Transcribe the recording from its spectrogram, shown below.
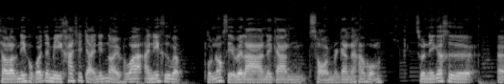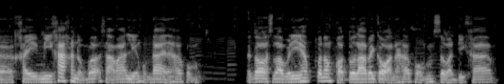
สำหรับนี้ผมก็จะมีค่าใช้จ่ายนิดหน่อยเพราะว่าอันนี้คือแบบผมต้องเสียเวลาในการสอนเหมือนกันนะครับ ผม ส่วนนี้ก็คือเอ่อใครมีค่าขนมก็สามารถเลี้ยงผมได้นะครับ ผม แล้วก็สำหรับวันนี้ครับก็ต้องขอตัวลาไปก่อนนะครับผมสวัสดีครับ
